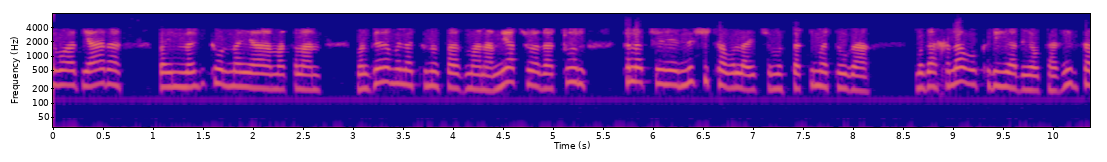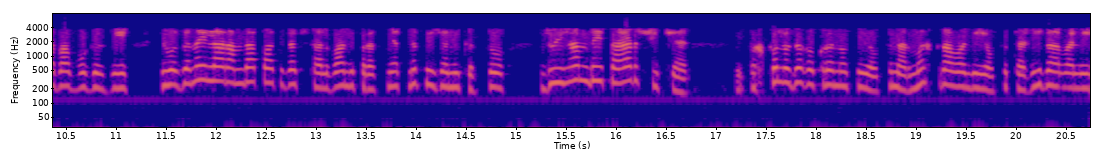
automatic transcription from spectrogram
هیواد یا هر بینالمللي ټولنه یا مثلا ملګرو ملتونو سازمان امنیت شورا دا ټول کله چې نشي کولای چې مستقیمه توګه مداخله وکړي یا د یو تغییر سبب وګرځي یوازینۍ لار همدا پاتې ده چې طالبان دې په رسمیت نه پیژني ترڅو دوی هم دې ته اړ شي چې په خپل دغه کړنو کې یو څه نرمښت راولي یو څه تغییر راولي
